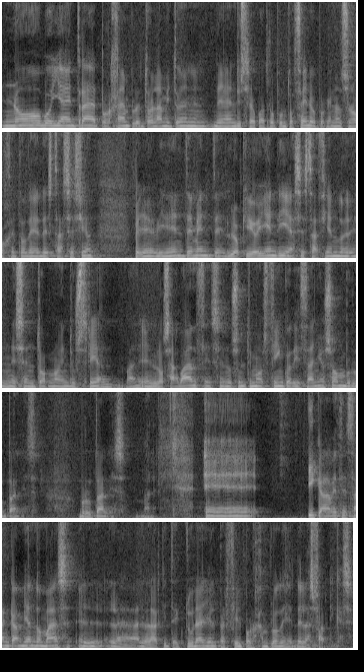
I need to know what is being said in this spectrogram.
no voy a entrar, por ejemplo, en todo el ámbito de la industria 4.0, porque no es el objeto de, esta sesión, pero evidentemente lo que hoy en día se está haciendo en ese entorno industrial, en los avances en los últimos 5 o 10 años son brutales, brutales. Eh, y cada vez están cambiando más la, arquitectura y el perfil, por ejemplo, de, las fábricas.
